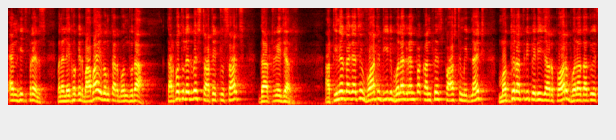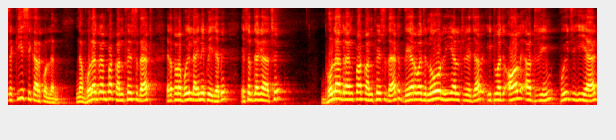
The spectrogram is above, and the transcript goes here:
and his friends মানে লেখকের বাবা এবং তার বন্ধুরা। তারপর তুলে দেবে started to search the treasure আর তিনের দাগে আছে what did Bhola grandpa confess past midnight মধ্যরাত্রি পেরিয়ে যাওয়ার পর ভোলা দাদু এসে কী স্বীকার করলেন? না, ভোলা গ্র্যান্ডপা কনফেসড দ্যাট এটা তোমরা বই লাইনে পেয়ে যাবে, এসব জায়গায় আছে, Bhola grandpa confessed that there was no real treasure it was all a dream which he had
